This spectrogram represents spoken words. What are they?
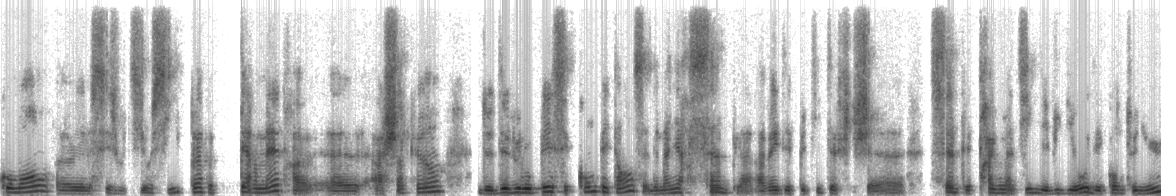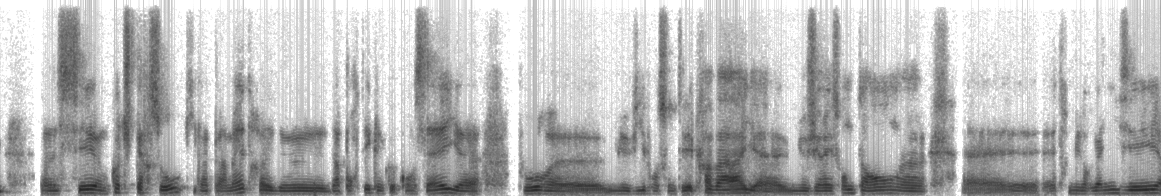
comment ces outils peuvent permettre euh, à chacun de développer ses compétences de manière simple, avec des petites fiches euh, simples et pragmatiques, des vidéos, des contenus. Euh, c'est un coach perso qui va permettre d'apporter quelques conseils pour mieux vivre son télétravail, mieux gérer son temps, être mieux organisé,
